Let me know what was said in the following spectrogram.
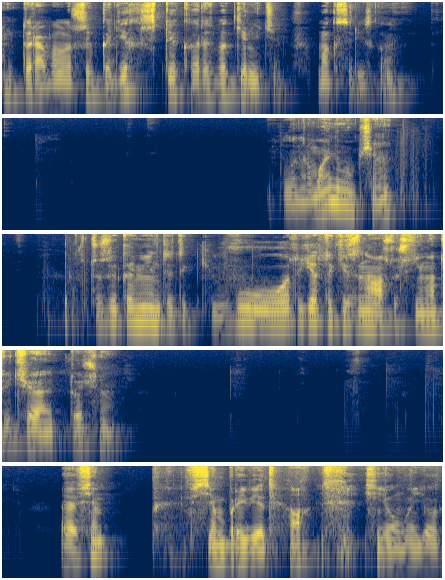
Вторая была ошибка. Где хэштег разблокируйте? Макс Риска. Было нормально вообще? Что за комменты такие? Вот, я таки знал, что им отвечают. Точно? Э, всем всем привет. Ё-моё.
